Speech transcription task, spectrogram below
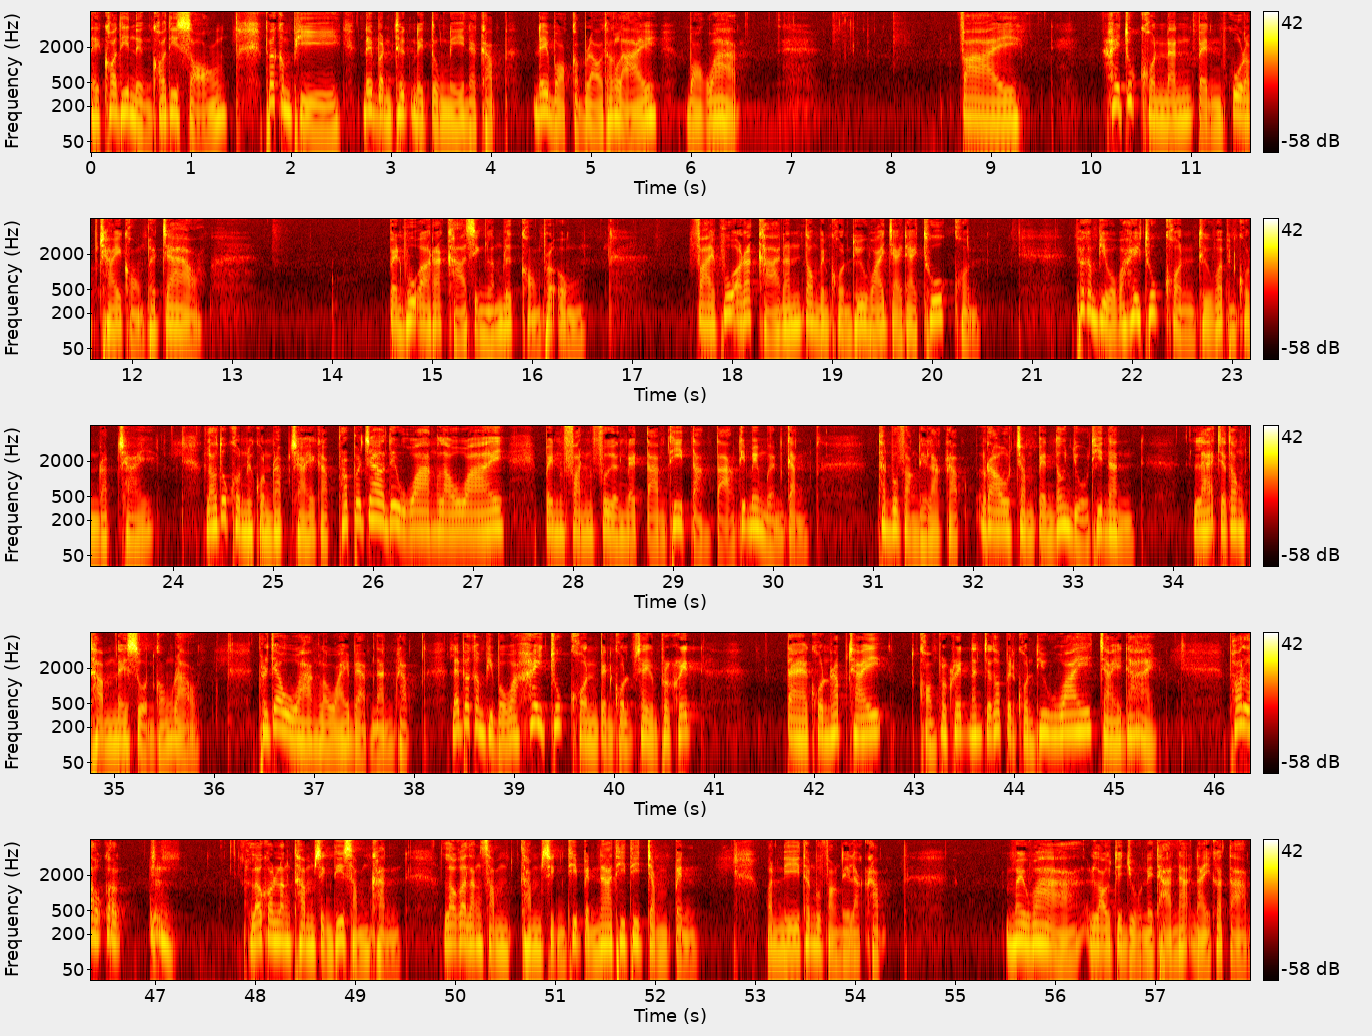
ในข้อที่ 1 ข้อที่ 2 พระคัมภีร์ได้บันทึกในตรงนี้นะครับ ได้บอกกับเราทั้งหลายบอกว่า ฝ่ายให้ทุกคนนั้นเป็นผู้รับใช้ของพระเจ้า เป็นผู้อารักขาสิ่งล้ำลึกของพระองค์ ฝ่ายผู้อารักขานั้นต้องเป็นคนที่ไว้ใจได้ทุกคน พระคัมภีร์บอกว่าให้ทุกคนถือว่าเป็นคนรับใช้ เราทุกคนเป็นคนรับใช้ครับ เพราะพระเจ้าได้วางเราไว้ เป็นฟันเฟืองในตามที่ต่างๆ ที่ไม่เหมือนกัน ท่านผู้ฟังที่รักครับ เราจำเป็นต้องอยู่ที่นั่น และจะต้องทำในส่วนของเรา พระเจ้าวางเราไว้แบบนั้นครับ และพระคัมภีร์บอกว่าให้ทุกคนเป็นคนใช้ของพระคริสต์แต่คนรับใช้ของพระคริสต์นั้นจะต้องเป็นคนที่ไว้ใจได้ เพราะเราก็เรากำลังทำสิ่งที่สำคัญ เรากำลังทำทำสิ่งที่เป็นหน้าที่ที่จำเป็น วันนี้ท่านผู้ฟังได้แล้วครับ ไม่ว่าเราจะอยู่ในฐานะไหนก็ตาม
